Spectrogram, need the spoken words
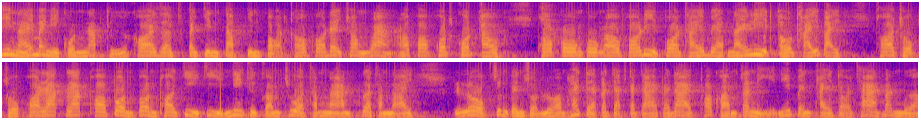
ที่ไหนไม่มีคนนับถือคอยจะไปกินตับกินปอดเขาพอได้ช่องว่าง เอาพอคดคดเอา พอโกงโกงเอา พอรีดพอไถแบบไหนรีดเอาไถไป พอโฉกโฉกพอลักลักพอปล้นปล้นพอจี้จี้นี่คือความชั่วทำงานเพื่อทำลายโลกซึ่งเป็นส่วนรวมให้แตกกระจัดกระจายไปได้ เพราะความตนีนี้เป็นภัยต่อชาติบ้านเมือง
